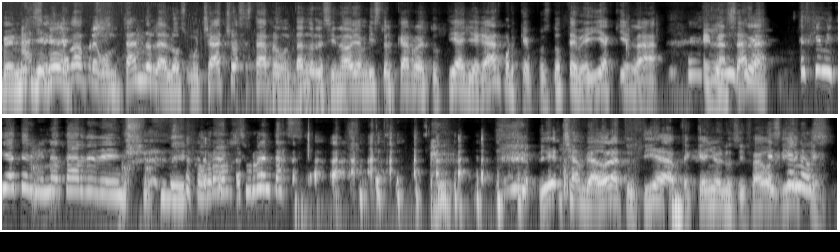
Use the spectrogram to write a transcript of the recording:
ah, estaba preguntándole a los muchachos, estaba preguntándole si no habían visto el carro de tu tía llegar, porque pues no te veía aquí en la, en la sala. Tía, es que mi tía terminó tarde de, de cobrar sus rentas. Bien chambeadora tu tía, pequeño Lucifago. Es que nos, que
